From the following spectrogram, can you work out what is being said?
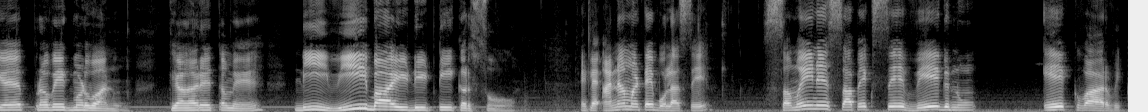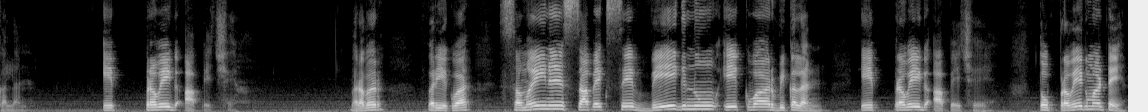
કે પ્રવેગ મળવાનું, ત્યારે તમે ડીવી બાય ડીટી કરશો. એટલે આના માટે બોલાશે, સમયને સાપેક્ષે વેગનું એકવાર વિકલન. એ પ્રવેગ આપે છે. બરાબર? ફરી એકવાર. સમયને સાપેક્ષે વેગનું એકવાર વિકલન એ પ્રવેગ આપે છે. તો પ્રવેગ માટે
